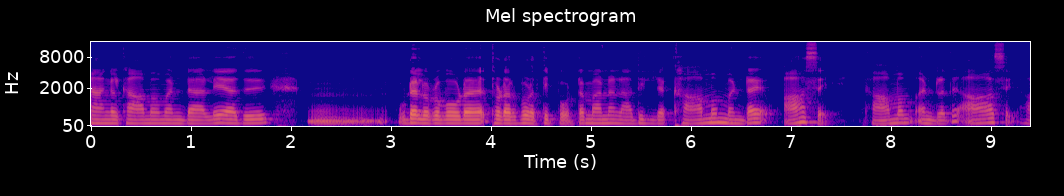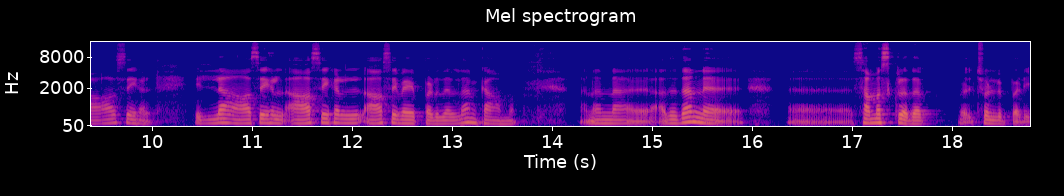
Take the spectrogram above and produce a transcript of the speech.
நாங்கள் காமம் என்றாலே அது உடலுறவோட தொடர்புபடுத்தி போட்டோம். ஆனால் அது இல்லை. காமம் என்ற ஆசை. காமம் என்றது ஆசை. ஆசைகள். எல்லா ஆசைகள் ஆசைகள் ஆசை வயப்படுதல் தான் காமம். ஆனால் நான் அதுதான் சமஸ்கிருத சொல்லுப்படி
